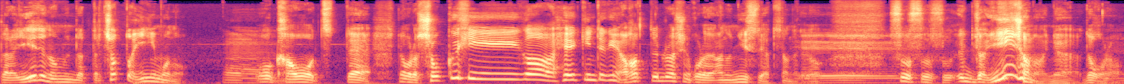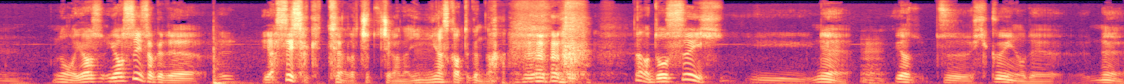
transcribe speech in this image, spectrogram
たら家で飲むんだったらちょっといいものを買おうっつってだから食費が平均的に上がってるらしいの。これあのニュースでやってたんだけど。そうそうそう。えじゃあいいじゃないね。だから。なんか安安い酒でえ安い酒ってなんかちょっと違うな。言いやすかってくんな。なんか度数ひねうん。やつ低いのでね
